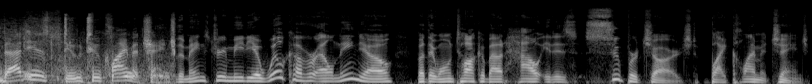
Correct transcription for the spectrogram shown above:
that is due to climate change. The mainstream media will cover El Nino, but they won't talk about how it is supercharged by climate change.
